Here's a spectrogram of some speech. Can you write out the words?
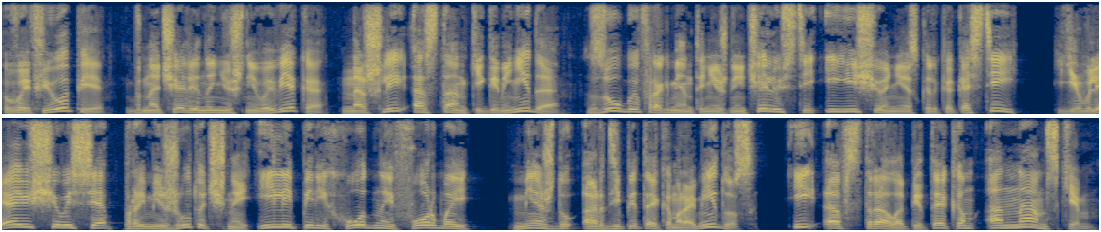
В Эфиопии в начале нынешнего века нашли останки гоминида, зубы, фрагменты нижней челюсти и еще несколько костей, являющегося промежуточной или переходной формой между ардипитеком рамидус и австралопитеком анамским.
